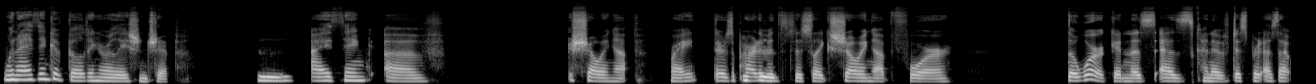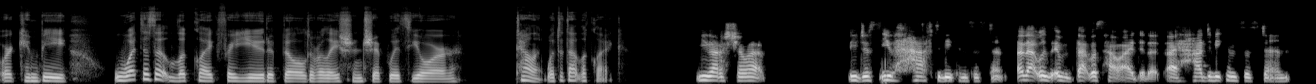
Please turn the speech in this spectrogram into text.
When I think of building a relationship, mm. I think of showing up, right? There's a part mm-hmm. of it's just like showing up for the work and as as kind of disparate as that work can be, what does it look like for you to build a relationship with your talent? What did that look like? You got to show up you just you have to be consistent that was it, that was how i did it i had to be consistent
